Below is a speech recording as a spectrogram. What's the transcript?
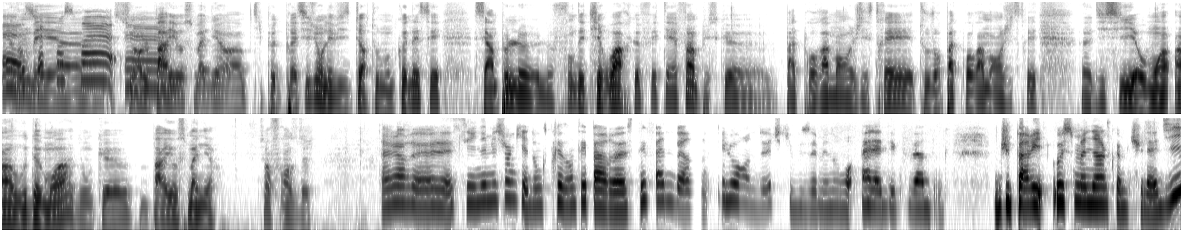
ah euh, mais euh, sur le euh, Paris haussmanien, un petit peu de précision. Les visiteurs, tout le monde connaît. C'est, c'est un peu le, fond des tiroirs que fait TF1, puisque pas de programme enregistré, toujours pas de programme enregistré d'ici au moins un ou deux mois. Donc Paris haussmanien sur France 2. Alors, c'est une émission qui est donc présentée par Stéphane Bern et Laurent Deutsch qui vous amèneront à la découverte donc, du Paris haussmanien, comme tu l'as dit.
